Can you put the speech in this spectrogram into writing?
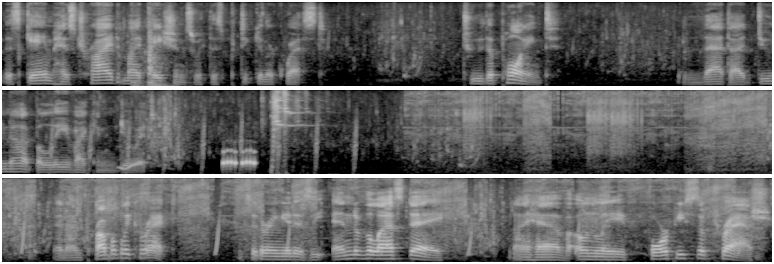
This game has tried my patience with this particular quest. To the point that I do not believe I can do it. And I'm probably correct, considering it is the end of the last day, and I have only four pieces of trash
